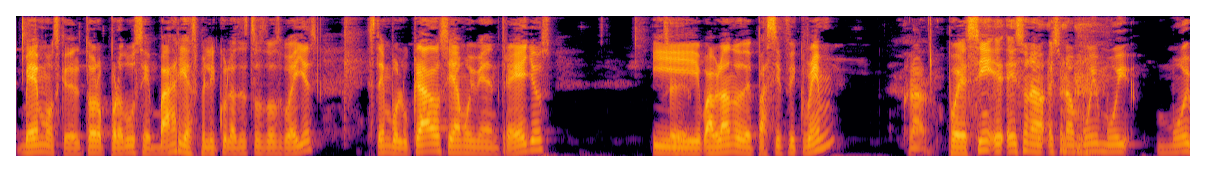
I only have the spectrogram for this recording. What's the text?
vemos que del Toro produce varias películas de estos dos güeyes. Está involucrado, se lleva muy bien entre ellos. Y hablando de Pacific Rim, claro. pues sí, e-, es una, es una muy, muy, muy,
